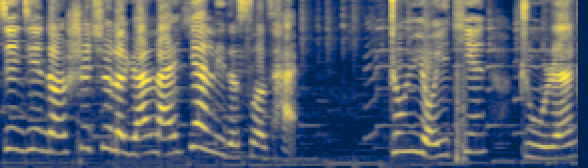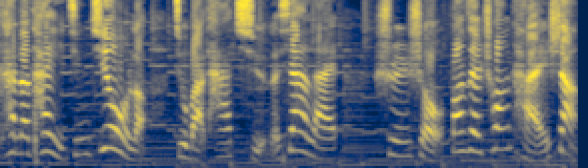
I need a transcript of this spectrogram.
渐渐地失去了原来艳丽的色彩。终于有一天，主人看到它已经旧了，就把它取了下来。顺手放在窗台上，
